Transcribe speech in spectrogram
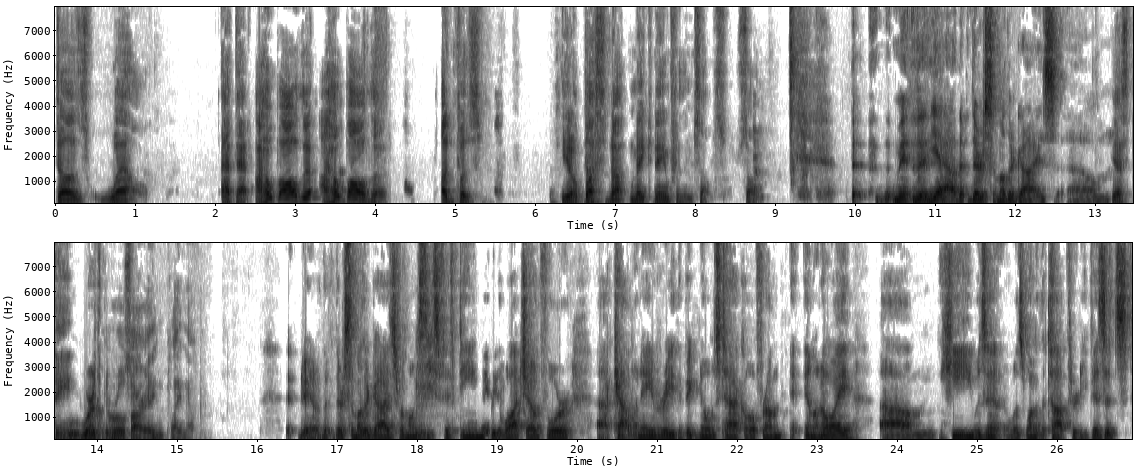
does well at that. I hope all the I hope all the UDFAs, you know, bust nut make name for themselves. So the, the, yeah, there's some other guys. Um, yes, Dean. Worth the rules are in play now. You know, there's some other guys from amongst these 15 maybe to watch out for. Uh, Calvin Avery, the big nose tackle from Illinois. Um, he was in, was one of the top 30 visits.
